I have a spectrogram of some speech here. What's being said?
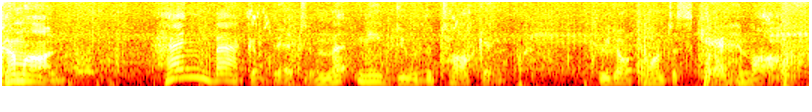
Come on. Hang back a bit and let me do the talking. We don't want to scare him off.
